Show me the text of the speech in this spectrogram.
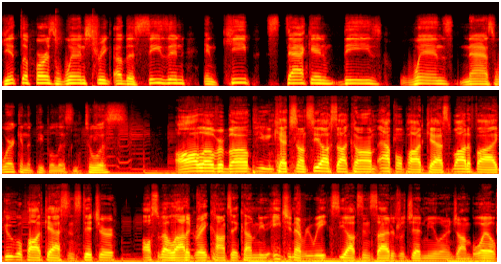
get the first win streak of the season, and keep stacking these wins. Nas, where can the people listen to us? All over Bump. You can catch us on Seahawks.com, Apple Podcast, Spotify, Google Podcasts, and Stitcher. Also got a lot of great content coming to you each and every week. Seahawks Insiders with Jed Mueller and John Boyle.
